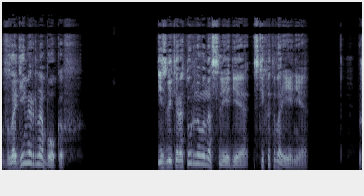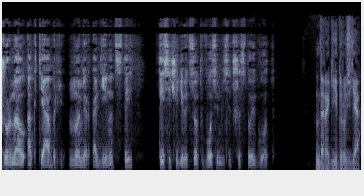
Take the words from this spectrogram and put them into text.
Владимир Набоков Из литературного наследия стихотворение Журнал «Октябрь», номер 11, 1986 год. Дорогие друзья,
